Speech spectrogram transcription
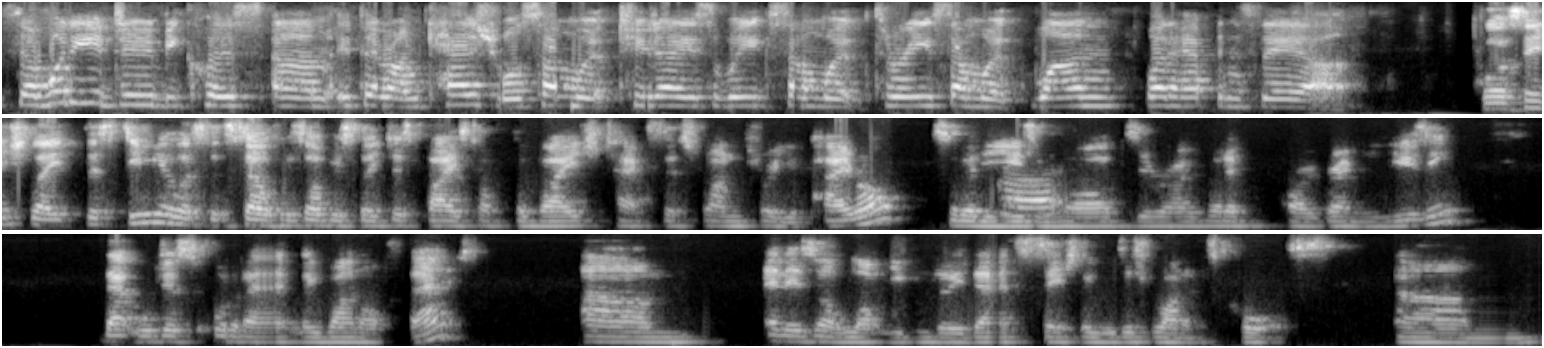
so what do you do? Because um, if they're on casual, some work two days a week, some work three, some work one. What happens there? Well, essentially, the stimulus itself is obviously just based off the wage tax that's run through your payroll. So whether you're using Mob, Xero, whatever program you're using, that will just automatically run off that. Um, and there's not a lot you can do. That essentially will just run its course. Um,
